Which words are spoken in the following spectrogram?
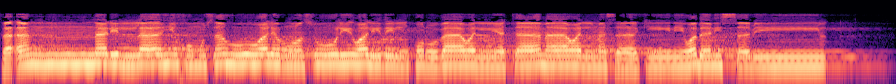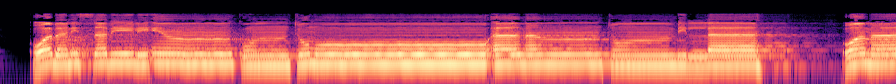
فأن لله خمسه وللرسول ولذي القربى واليتامى والمساكين وابن السبيل وابن السبيل إن كنتم آمنتم بالله وما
